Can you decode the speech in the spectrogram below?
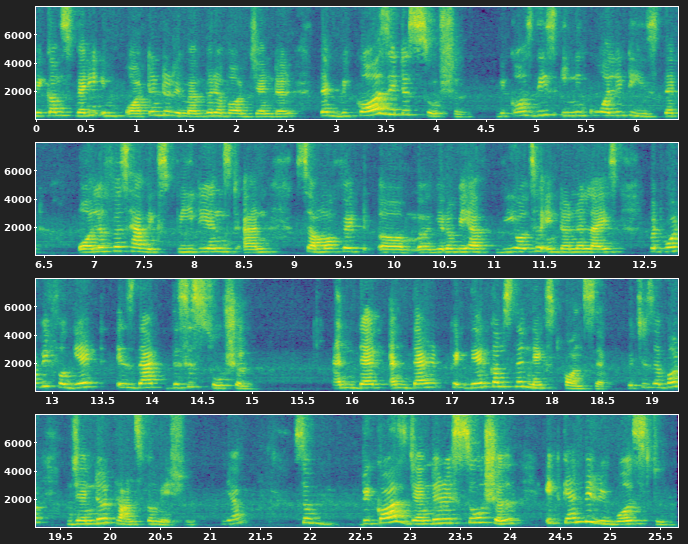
becomes very important to remember about gender that because it is social because these inequalities that all of us have experienced and some of it um, uh, you know we have we also internalize. But what we forget is that this is social. And that and there there comes the next concept which is about gender transformation. Yeah? So because gender is social it can be reversed too.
